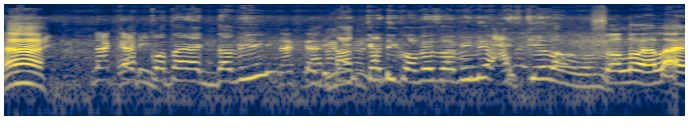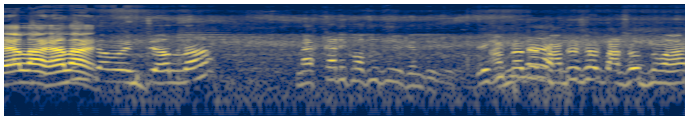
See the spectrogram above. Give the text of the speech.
হ্যাঁ। কথা এক দাবি। নাককাটি কবে যাবি নি? আজকে যাব চলো এলা এলা এলা ইনশাআল্লাহ। নাককারি কত দূর এখান থেকে? আপনাদের মাদ্রাসার পাশত নয়।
